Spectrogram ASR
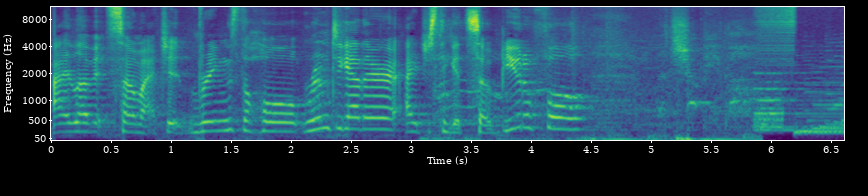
I love it so much. It brings the whole room together. I just think it's so beautiful. Let's show people.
